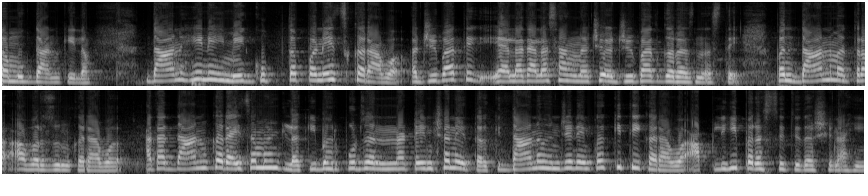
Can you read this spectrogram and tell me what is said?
तमुक दान केलं. दान हे नेहमी गुप्तपणेच करावं. अजिबात याला त्याला सांगण्याची अजिबात गरज नसते. पण दान मात्र आवर्जून करावं. आता दान करायचं म्हटलं की भरपूर जणांना टेन्शन येतं की दान म्हणजे नेमकं किती करावं? आपलीही परिस्थिती तशी नाही.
